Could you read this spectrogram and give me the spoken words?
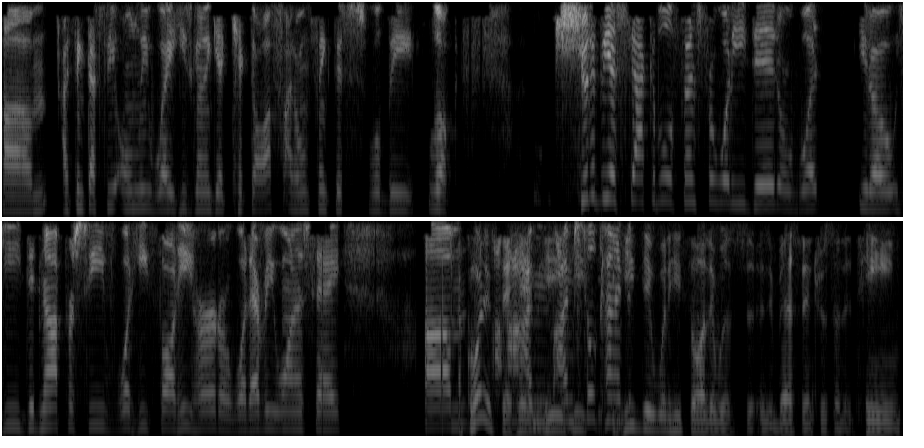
Um, I think that's the only way he's going to get kicked off. I don't think this will be. Look, should it be a sackable offense for what he did, or what you know he did not perceive what he thought he heard, or whatever you want to say? Um, According to him, I'm, he, I'm he, kind of he did what he thought it was in the best interest of the team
